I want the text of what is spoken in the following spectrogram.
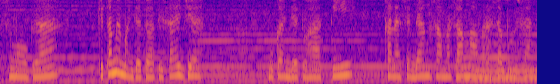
Semoga kita memang jatuh hati saja, bukan jatuh hati karena sedang sama-sama merasa bosan.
